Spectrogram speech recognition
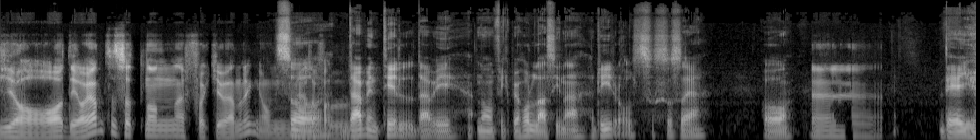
Ja, det har jag inte sett någon FAQ-ändring om i alla Så fall. där har vi en till där vi, någon fick behålla sina rerolls så att säga. Och Eh, det är ju,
